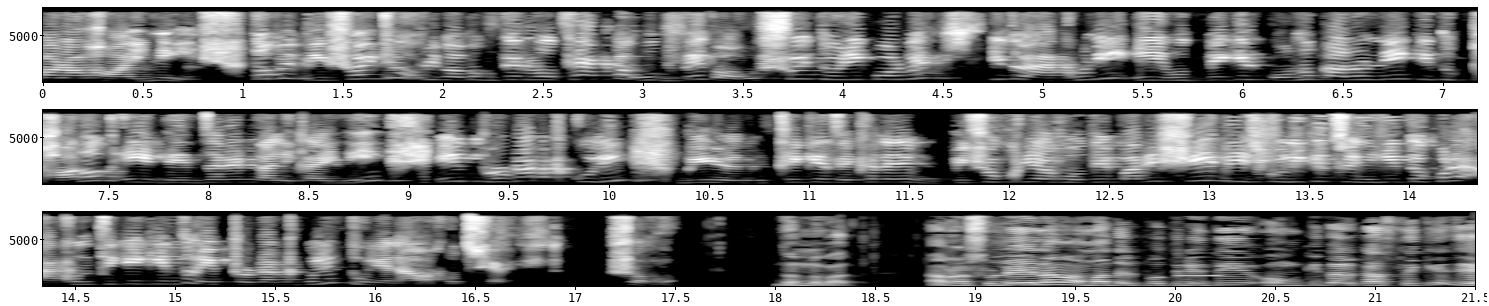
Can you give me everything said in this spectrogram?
করা হয়নি। তবে বিষয়টি অভিভাবকদের মধ্যে একটা উদ্বেগ অবশ্যই তৈরি করবে, কিন্তু এখনই এই উদ্বেগের কোনো কারণ নেই, কিন্তু ভারত এই ডেঞ্জারের তালিকায় নেই। এই প্রোডাক্টগুলি থেকে যেখানে বিষক্রিয়া হতে পারে, সেই দেশগুলিকে চিহ্নিত করে এখন থেকে কিন্তু এই প্রোডাক্টগুলি তুলে নেওয়া হচ্ছে। সম ধন্যবাদ। আমরা শুনে এলাম আমাদের প্রতিনিধি অঙ্কিতার কাছ থেকে যে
